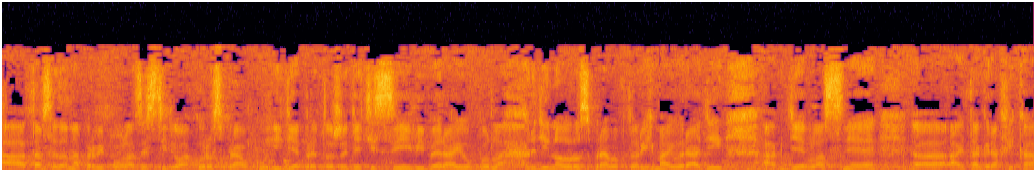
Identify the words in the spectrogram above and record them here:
a tam sa dá na prvý pohľad zistiť, o akú rozprávku ide, pretože deti si vyberajú podľa hrdinov rozprávok, ktorých majú radi a kde vlastne e, aj tá grafika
